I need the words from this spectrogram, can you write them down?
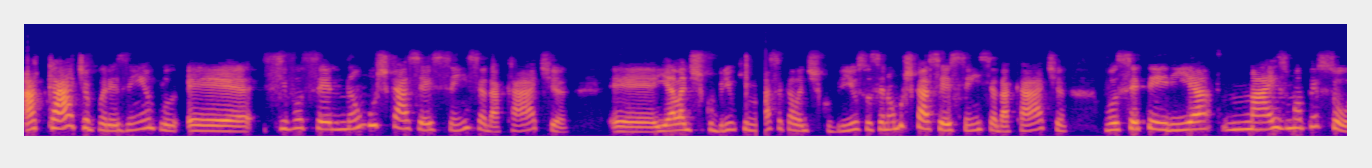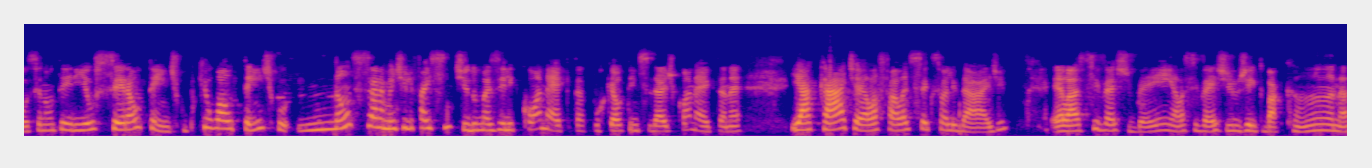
A Kátia, por exemplo, é, se você não buscasse a essência da Kátia, é, e ela descobriu que massa que ela descobriu, se você não buscasse a essência da Kátia, você teria mais uma pessoa, você não teria o ser autêntico, porque o autêntico não necessariamente ele faz sentido, mas ele conecta, porque a autenticidade conecta, né? E a Kátia, ela fala de sexualidade, ela se veste bem, ela se veste de um jeito bacana,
